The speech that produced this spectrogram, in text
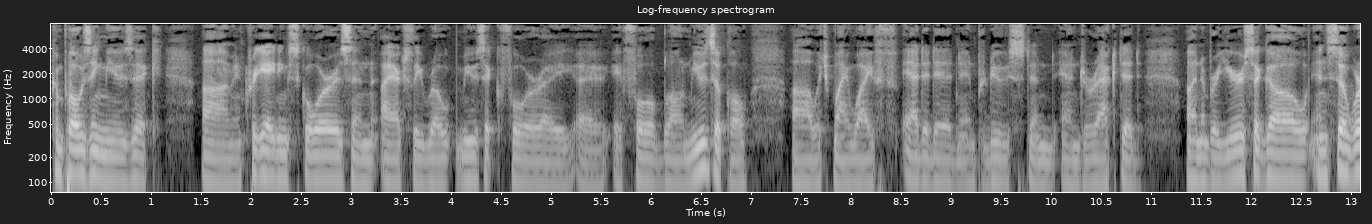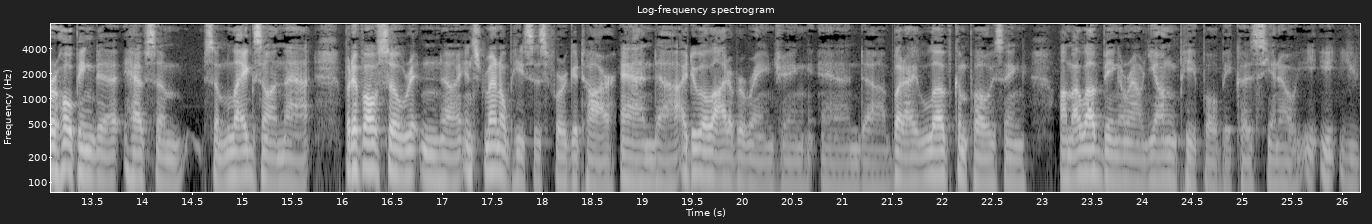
composing music. Um, and creating scores, and I actually wrote music for a, a, a full blown musical, uh, which my wife edited and produced and, and directed a number of years ago, and so we're hoping to have some some legs on that. But I've also written uh, instrumental pieces for guitar, and uh, I do a lot of arranging. And uh, but I love composing. Um, I love being around young people because you know you, you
